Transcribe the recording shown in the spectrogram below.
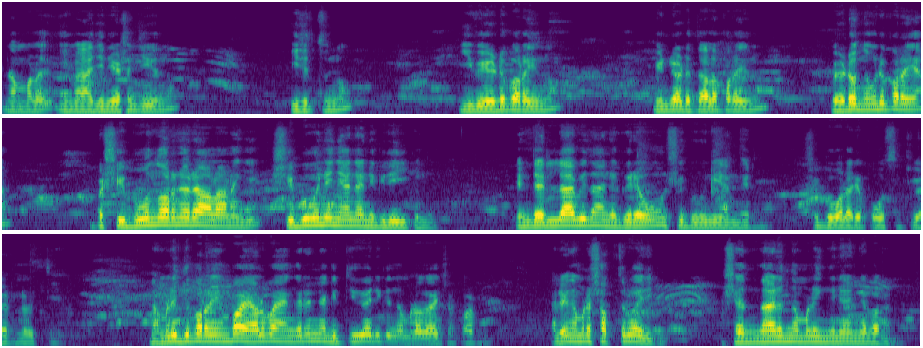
നമ്മൾ ഇമാജിനേഷൻ ചെയ്യുന്നു ഇരുത്തുന്നു ഈ വേർഡ് പറയുന്നു വീണ്ടും അടുത്ത ആളെ പറയുന്നു വേർഡ് ഒന്നും കൂടി പറയാം. ഇപ്പം ഷിബു എന്ന് പറഞ്ഞ ഒരാളാണെങ്കിൽ ഷിബുവിനെ ഞാൻ അനുഗ്രഹിക്കുന്നു. എന്റെ എല്ലാവിധ അനുഗ്രഹവും ഷിബുവിനെ ഞാൻ നേരുന്നു. ഷിബു വളരെ പോസിറ്റീവായിട്ടുള്ള വ്യക്തിയാണ്. നമ്മളിത് പറയുമ്പോൾ അയാൾ ഭയങ്കര നെഗറ്റീവായിരിക്കും നമ്മുടെ കാഴ്ചപ്പാടിൽ അല്ലെങ്കിൽ നമ്മുടെ ശത്രുവായിരിക്കും. പക്ഷെ എന്നാലും നമ്മൾ ഇങ്ങനെ തന്നെ പറയണം.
